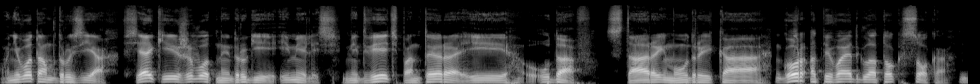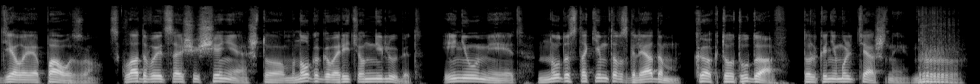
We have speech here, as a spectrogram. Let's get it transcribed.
у него там в друзьях всякие животные другие имелись. Медведь, пантера и удав. Старый мудрый Каа. Гор отпивает глоток сока, делая паузу. Складывается ощущение, что много говорить он не любит. И не умеет. Ну да с таким-то взглядом, как тот удав, только не мультяшный. Бррр.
